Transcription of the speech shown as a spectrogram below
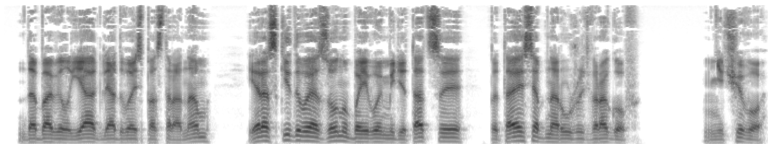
— добавил я, оглядываясь по сторонам и раскидывая зону боевой медитации, пытаясь обнаружить врагов. Ничего,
